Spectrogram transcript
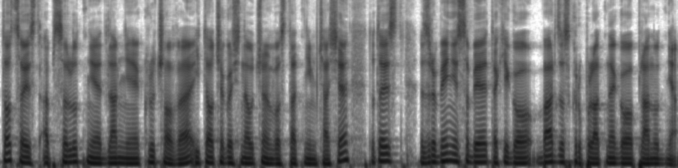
to, co jest absolutnie dla mnie kluczowe i to, czego się nauczyłem w ostatnim czasie, to to jest zrobienie sobie takiego bardzo skrupulatnego planu dnia.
